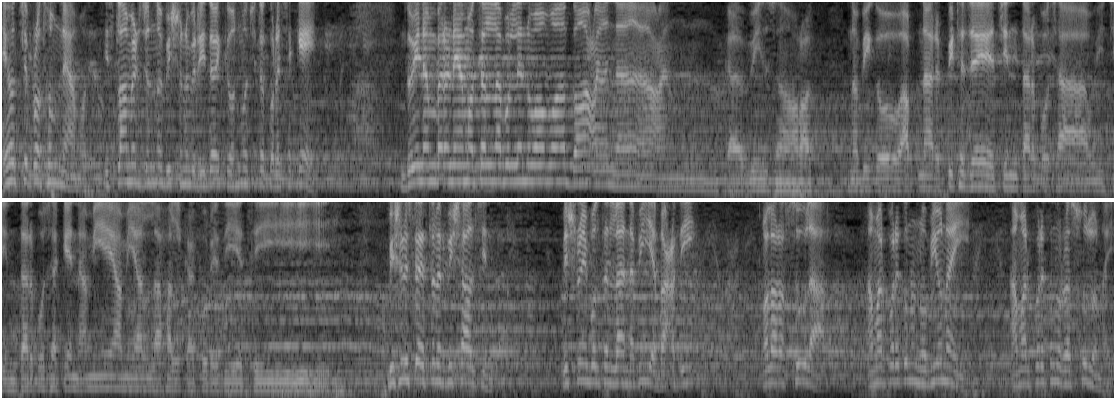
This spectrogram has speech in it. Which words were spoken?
এ হচ্ছে প্রথম নেয়ামত। ইসলামের জন্য বিশ্বনবীর হৃদয়কে উন্মোচিত করেছে কে? দুই নম্বর নেয়ামত আল্লাহ বললেন, ওয়া ওয়াদানা আনকা বিজরাক। নবী গো, আপনার পিঠে যে চিন্তার বোঝা, ওই চিন্তার বোঝাকে নামিয়ে আমি আল্লাহ হালকা করে দিয়েছি। বিষ্ণু ইসলাম ইসলামের বিশাল চিন্তা। বিষ্ণু বলতেন, লা নবিয়া বাদি, ওয়ালা রাসূলা। আমার পরে কোনো নবীও নাই, আমার পরে কোনো রসুলও নাই।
